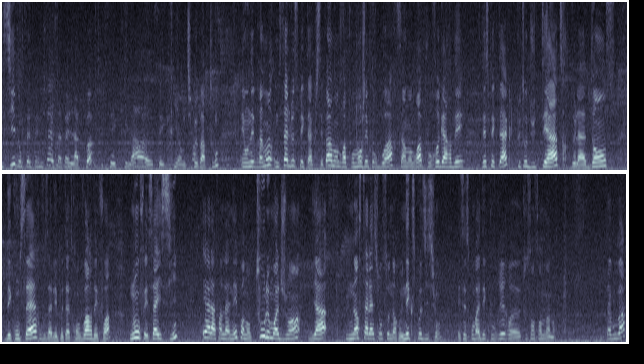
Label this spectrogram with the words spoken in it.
Ici, donc cette péniche-là, elle s'appelle la Pop. C'est écrit là, euh, c'est écrit un petit peu partout. Et on est vraiment une salle de spectacle. C'est pas un endroit pour manger, pour boire, c'est un endroit pour regarder des spectacles, plutôt du théâtre, de la danse, des concerts. Vous allez peut-être en voir des fois. Nous, on fait ça ici. Et à la fin de l'année, pendant tout le mois de juin, il y a une installation sonore, une exposition. Et c'est ce qu'on va découvrir euh, tous ensemble maintenant. Ça vous va?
